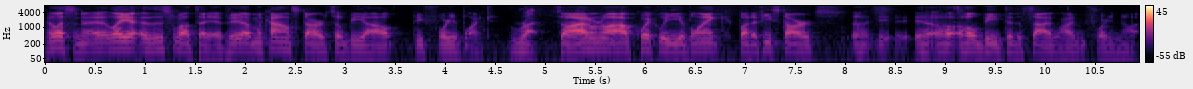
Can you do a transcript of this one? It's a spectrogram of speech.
And listen, uh, like uh, this is what I'll tell you: if uh, McCown starts, he'll be out before you blink. right. So I don't know how quickly you blink, but if he starts, uh, he- he'll he'll be to the sideline before you know it.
